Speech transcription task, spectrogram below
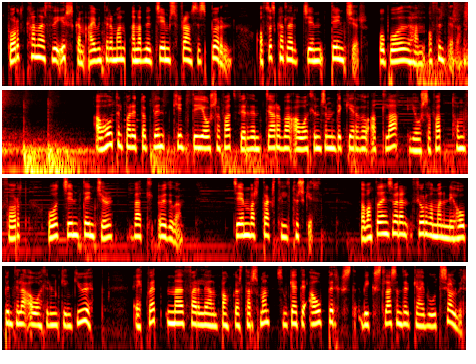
Ford kannast við írskan æfintýramann að nafni James Francis Byrne, oftast kallar Jim Danger og bóðið hann á fundira. Á hótelbari Dublin kynnti Jósafat fyrir þeim djarfa áallun sem myndi gera þó alla, Jósafat, Tom Ford og Jim Danger vell auðuga. Jim var strax til tuskið. Það vantaði eins verðan fjórðamannin í hópin til að áallunum gengi upp. Ekkert meðfærilegan bankastarfsmann sem geti ábyrgst viksla sem þeir gæfi út sjálfur.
